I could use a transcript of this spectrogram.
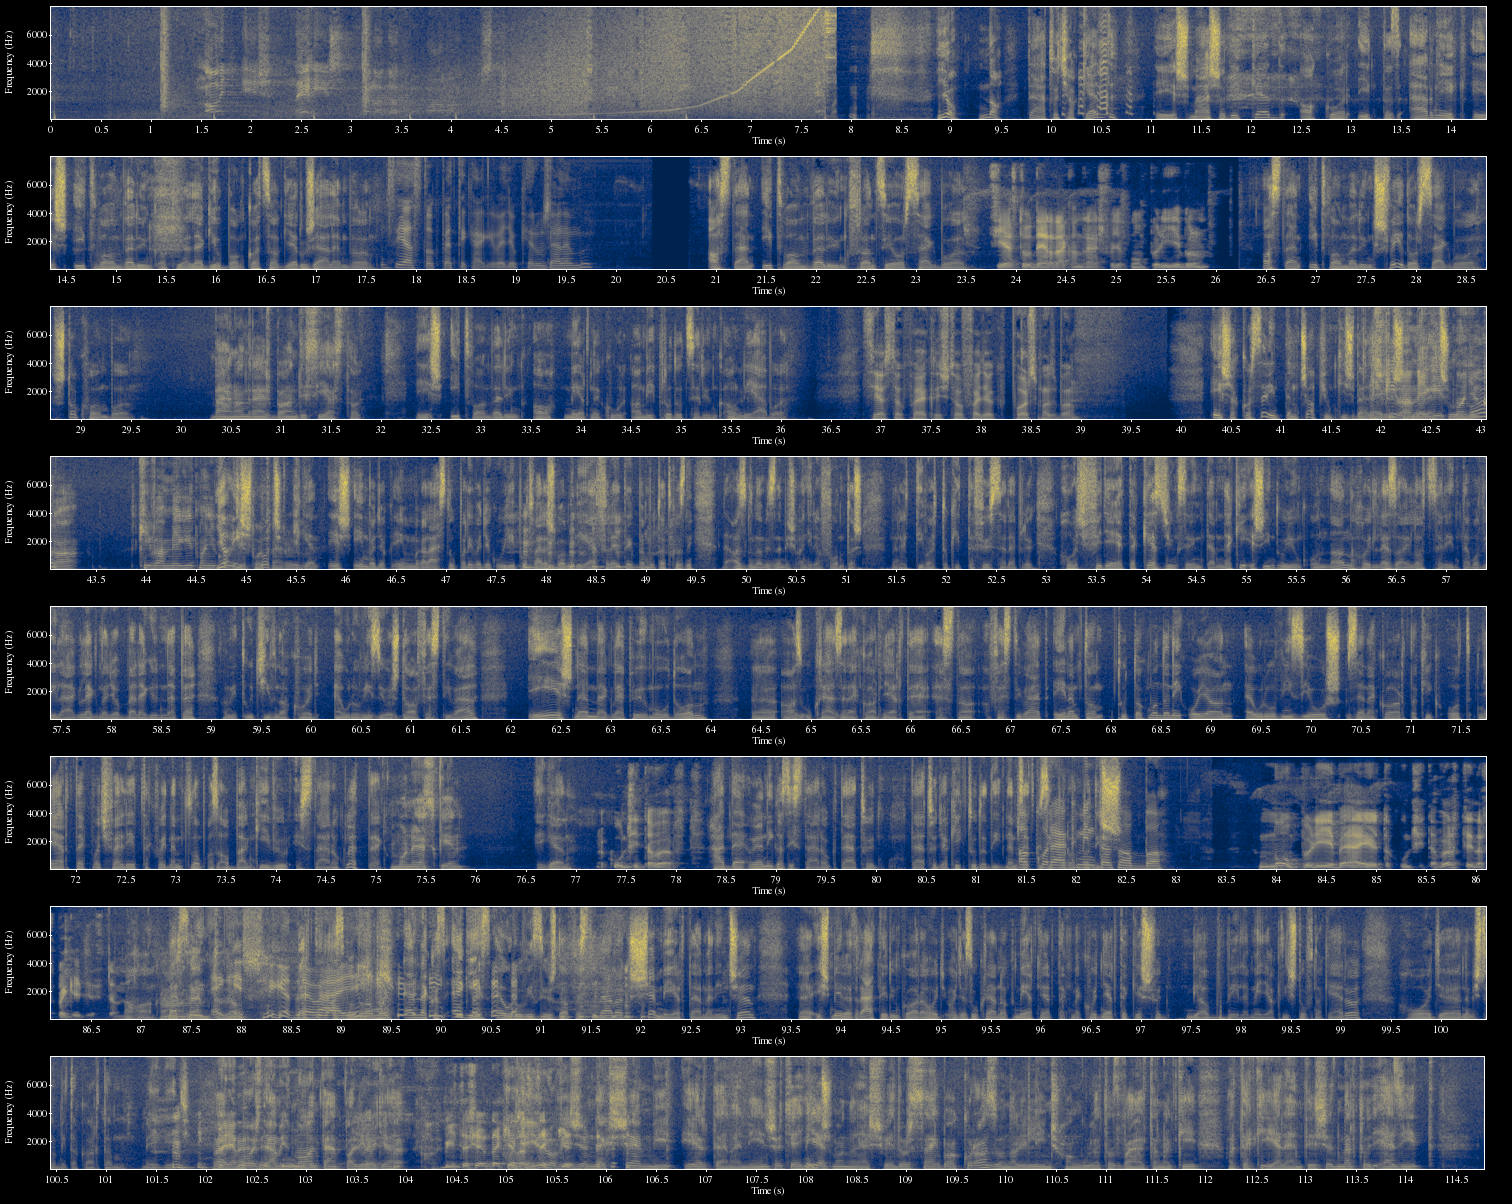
nagy és nehéz feladatra vállalkoztak. Jó, na, tehát hogyha kedd, és második kedd, akkor itt az árnyék, és itt van velünk, aki a legjobban kacag Jeruzsálemből. Sziasztok, Petikági vagyok Jeruzsálemből. Aztán itt van velünk Franciaországból. Sziasztok, Derdák András vagyok Montpellierből. Aztán itt van velünk Svédországból, Stockholmból. Bán András Bandi, sziasztok! És itt van velünk a mérnök úr, ami producerünk Angliából. Sziasztok, Pál Kristóf vagyok Portsmouthban. És akkor szerintem csapjunk is bele És ki van még itt mondjuk a ki van még itt mondjuk ja, és bocs, igen, és én vagyok, én meg a László Pali vagyok Újlipótvárosban, mindig elfelejtek bemutatkozni, de azt gondolom, ez nem is annyira fontos, mert hogy ti vagytok itt a főszereplők. Hogy figyeljetek, kezdjünk szerintem neki, és induljunk onnan, hogy lezajlott szerintem a világ legnagyobb belegünnepe, amit úgy hívnak, hogy Eurovíziós Dalfesztivál, és nem meglepő módon az ukrán zenekar nyerte ezt a fesztivált. Én nem tudom, tudtok mondani olyan Eurovíziós zenekart, akik ott nyertek, vagy felléptek, vagy nem tudom, az abban kívül, és sztárok lettek? Moneskin. Igen? A Conchita Wurst. Hát de olyan igazi sztárok, tehát hogy, tehát, hogy akik tudod így nemzetközi Akkorák, mint is. az abba. Montpellierbe eljött a Kuncsita Wurst, én azt megjegyeztem. Aha, Ah, mert nem szerint, Egészségedre mert én azt gondolom, hogy ennek az egész Eurovíziós Dalfesztiválnak semmi értelme nincsen, eh, és mielőtt rátérünk arra, hogy, hogy az ukránok miért nyertek meg, hogy nyertek, és hogy mi a véleménye a Kristófnak erről, hogy eh, nem is tudom, mit akartam még így. Várja, most, de amit mondtál, Pali, hogy a, Biztos érdekel hogy a? Eurovisionnek semmi értelme nincs. Hogyha egy Nincs. ilyet mondanál Svédországba, akkor azonnali lincs hangulatot váltanak ki a te kijelentésed, mert hogy ez itt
